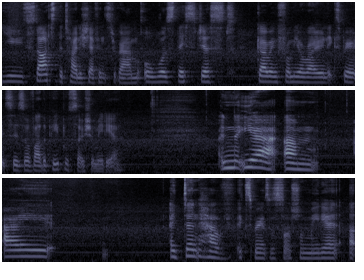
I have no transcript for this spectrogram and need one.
you started the Tiny Chef Instagram, or was this just going from your own experiences of other people's social media? And yeah, um, I I didn't have experience with social media, uh,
